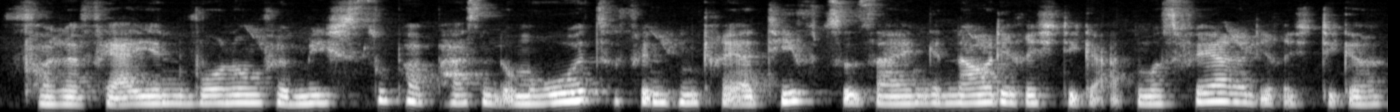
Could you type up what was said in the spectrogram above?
volle Ferienwohnung für mich super passend, um Ruhe zu finden, kreativ zu sein, genau die richtige Atmosphäre, die richtige,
